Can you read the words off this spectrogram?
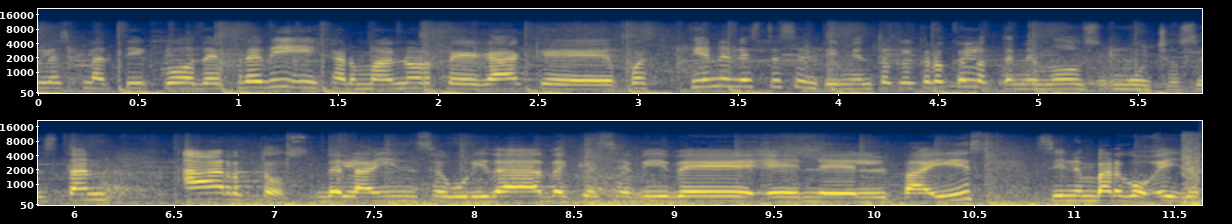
les platico de Freddy y Germán Ortega que pues tienen este sentimiento que creo que lo tenemos muchos. Están hartos de la inseguridad que se vive en el país. Sin embargo, ellos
